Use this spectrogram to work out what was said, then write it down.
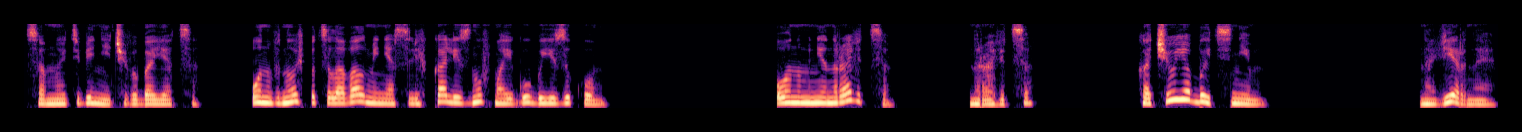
«Со мной тебе нечего бояться». Он вновь поцеловал меня, слегка лизнув мои губы языком. Он мне нравится? Нравится. Хочу я быть с ним? Наверное.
